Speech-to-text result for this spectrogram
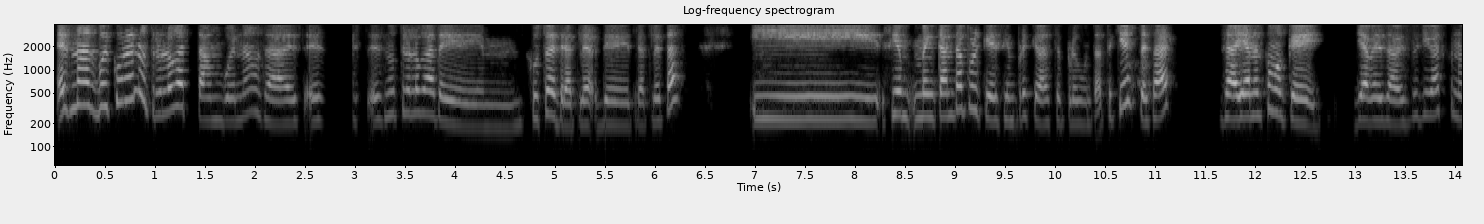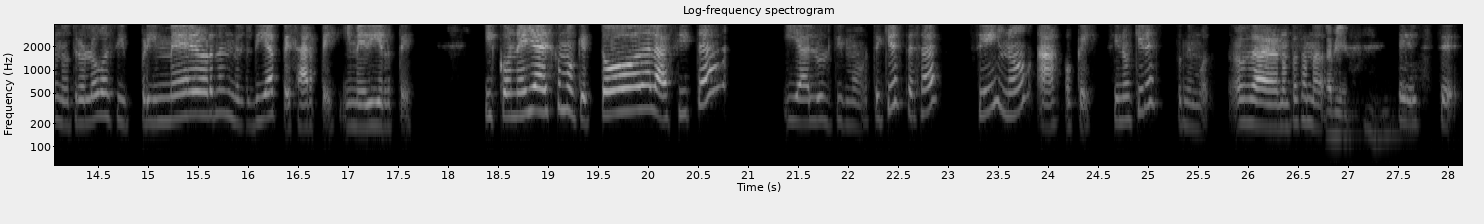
es más, voy con una nutrióloga tan buena, o sea, es, es, es nutrióloga de mm, justo de, de triatletas. Y me encanta porque siempre que vas te pregunta, ¿te quieres pesar? O sea, ya no es como que, ya ves, a veces llegas con los nutriólogos y primer orden del día, pesarte y medirte. Y con ella es como que toda la cita y al último, ¿te quieres pesar? ¿Sí? ¿No? Ah, ok. Si no quieres, pues ni modo. O sea, no pasa nada. Está bien. Este,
